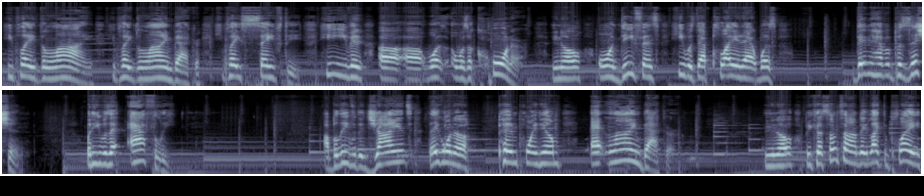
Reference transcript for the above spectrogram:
He played the line. He played the linebacker. He played safety. He even uh, uh, was was a corner. You know, on defense, he was that player that was didn't have a position, but he was an athlete. I believe with the Giants, they're going to pinpoint him at linebacker. You know, because sometimes they like to play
